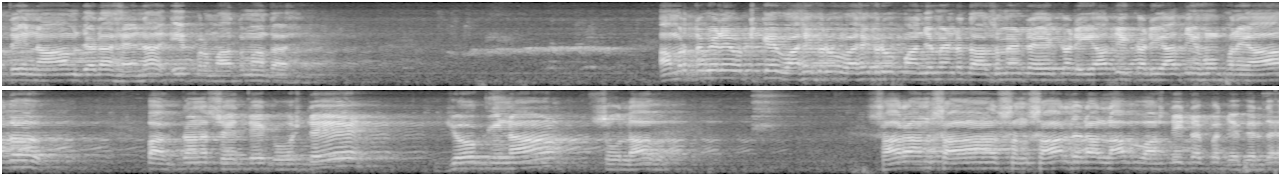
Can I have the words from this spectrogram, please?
ਅਤੇ ਨਾਮ ਜਿਹੜਾ ਹੈ ਨਾ, ਇਹ ਪ੍ਰਮਾਤਮਾ ਦਾ ਹੈ। ਅੰਮ੍ਰਿਤ ਵੇਲੇ ਉੱਠ ਕੇ ਵਾਹਿਗੁਰੂ ਵਾਹਿਗੁਰੂ 5 ਮਿੰਟ 10 ਮਿੰਟ ਇੱਕ ਘੜੀ ਆਦੀ ਘੜੀ ਆਦੀ ਹੂੰ ਫਨਿਆਦ ਭਗਤਨ ਸੇਤੇ ਗੋਸ਼ਟੇ, ਜੋ ਕਿਨਾ ਸੋ ਲਾਭ। ਸਾਰਾ ਅਨਸਾਰ ਸੰਸਾਰ ਜਿਹੜਾ ਲਾਭ ਵਾਸਤੇ ਤੇ ਭੱਜੇ ਫਿਰਦਾ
